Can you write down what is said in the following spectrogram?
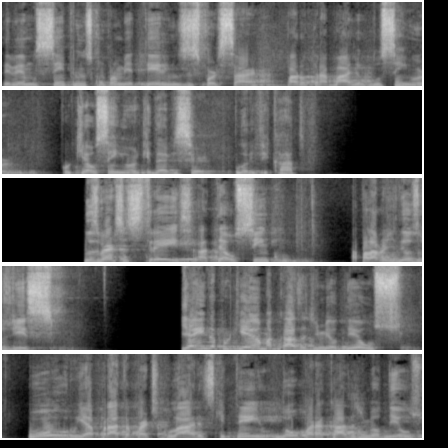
devemos sempre nos comprometer e nos esforçar para o trabalho do Senhor, porque é o Senhor que deve ser glorificado. Nos versos 3 até os 5, a palavra de Deus nos diz: E ainda porque ama a casa de meu Deus, o ouro e a prata particulares que tenho, dou para a casa de meu Deus,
